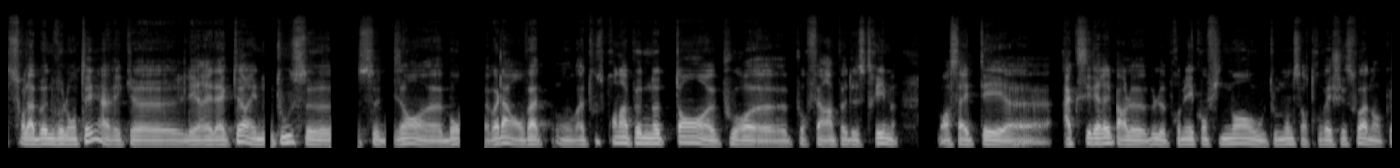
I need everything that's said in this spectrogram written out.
sur la bonne volonté avec les rédacteurs et nous tous se disant bon, bah, voilà, on va, on va tous prendre un peu de notre temps pour, pour faire un peu de stream. Bon, ça a été accéléré par le, premier confinement où tout le monde se retrouvait chez soi, donc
